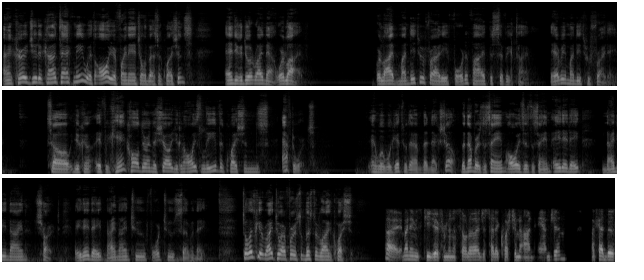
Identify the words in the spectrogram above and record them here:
I encourage you to contact me with all your financial investment questions, and you can do it right now. We're live. We're live Monday through Friday, 4 to 5 Pacific time, every Monday through Friday. So you can, if we can't call during the show, you can always leave the questions afterwards, and we'll, we'll get to them the next show. The number is the same, always is the same: 888-99 chart, 888-992-4278. So let's get right to our first listener line question. Hi, my name is TJ from Minnesota. I just had a question on Amgen. I've had this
